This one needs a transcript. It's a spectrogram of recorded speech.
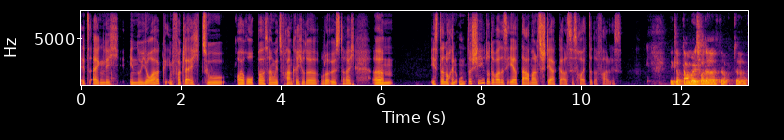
jetzt eigentlich in New York im Vergleich zu Europa, sagen wir jetzt Frankreich oder, oder Österreich, ähm, ist da noch ein Unterschied oder war das eher damals stärker, als es heute der Fall ist? Ich glaube, damals war der, der, der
